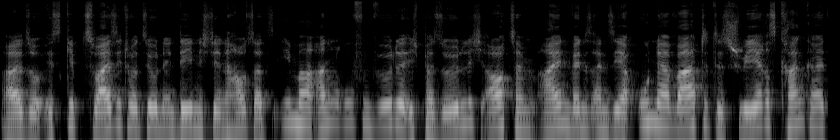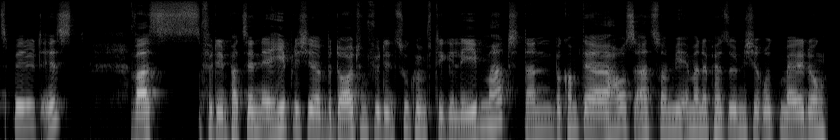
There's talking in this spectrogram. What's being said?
Also es gibt zwei Situationen, in denen ich den Hausarzt immer anrufen würde. Ich persönlich auch. Zum einen, wenn es ein sehr unerwartetes, schweres Krankheitsbild ist was für den Patienten erhebliche Bedeutung für den zukünftige Leben hat. Dann bekommt der Hausarzt von mir immer eine persönliche Rückmeldung.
